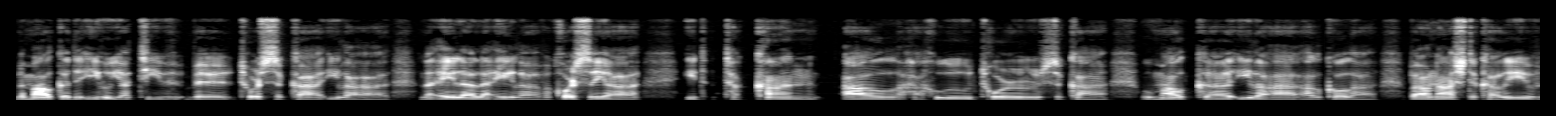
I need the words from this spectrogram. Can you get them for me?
למלכה דאיהו יתיב בתורסקה אילאה, לעילה לעילה, וקורסיה יתקן על ההוא תור סקה, ומלכה אילאה על כלה, בעונש דקריב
